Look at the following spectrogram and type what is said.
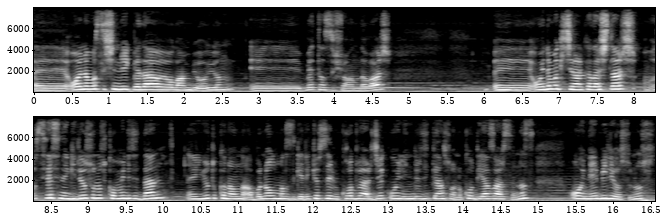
Ee, oynaması şimdilik bedava olan bir oyun. Ee, betası şu anda var. Ee, oynamak için arkadaşlar sitesine gidiyorsunuz. Community'den e, YouTube kanalına abone olmanız gerekiyor. Size bir kod verecek. Oyunu indirdikten sonra kodu yazarsanız oynayabiliyorsunuz.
